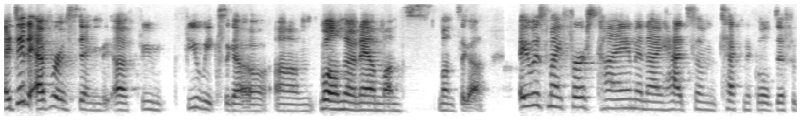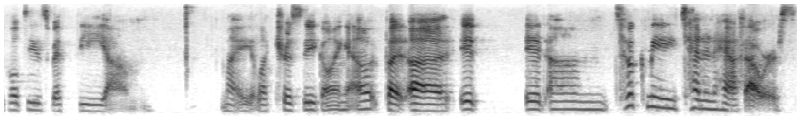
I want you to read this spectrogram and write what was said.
I did Everesting a few few weeks ago. Um, well, no, now months months ago. It was my first time, and I had some technical difficulties with the um, my electricity going out, but uh, it it um, took me 10 and a half hours.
